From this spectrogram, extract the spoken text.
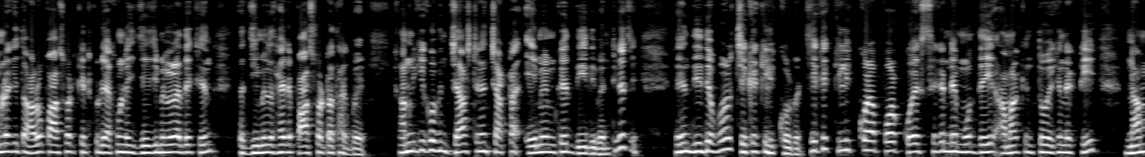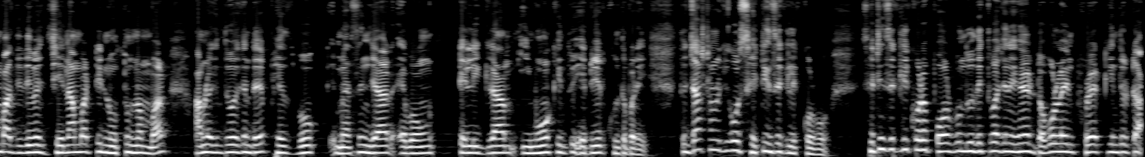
আমরা কিন্তু আরও পাসওয়ার্ড ক্রিয়েট করি। এখন এই যে জিমেলটা দেখছেন তার জিমেলের সাইডে পাসওয়ার্ডটা থাকবে। আপনি কি করবেন? জাস্ট এখানে চারটা এম এমকে দিয়ে দিবেন, ঠিক আছে? এখানে দিয়ে দেওয়ার পর চেকে ক্লিক করবেন। চেকে ক্লিক করার পর কয়েক সেকেন্ডের মধ্যেই আমার কিন্তু এখানে একটি নাম্বার দিয়ে দেবে। যে নাম্বারটি নতুন নাম্বার আমরা কিন্তু এখান থেকে ফেসবুক মেসেঞ্জার এবং টেলিগ্রাম ইমো কিন্তু এ খুলতে পারি। তো জাস্ট আমরা কী করব? সেটিংসে ক্লিক করব। সেটিংসে ক্লিক করার পর বন্ধু দেখতে পাচ্ছেন এখানে ডবল নাইন ফোর এইট কিন্তু একটা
